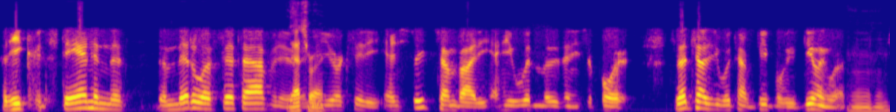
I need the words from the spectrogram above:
that he could stand in the the middle of Fifth Avenue That's in right. New York City and shoot somebody, and he wouldn't lose any supporters. So that tells you what type of people he's dealing with. Mhm.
